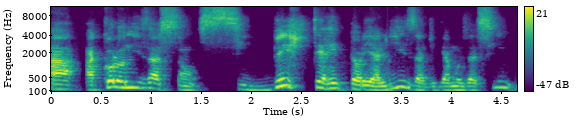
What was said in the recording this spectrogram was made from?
a, a colonização se desterritorializa, digamos assim,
